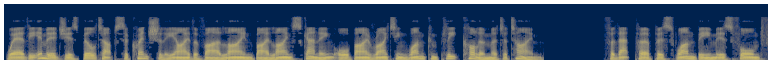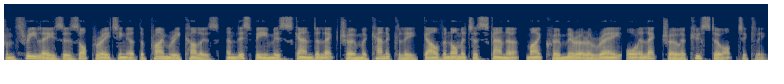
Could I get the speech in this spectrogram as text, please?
where the image is built up sequentially either via line-by-line -line scanning or by writing one complete column at a time. For that purpose one beam is formed from three lasers operating at the primary colors, and this beam is scanned electro-mechanically galvanometer scanner, micro-mirror array or electro-acousto-optically.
